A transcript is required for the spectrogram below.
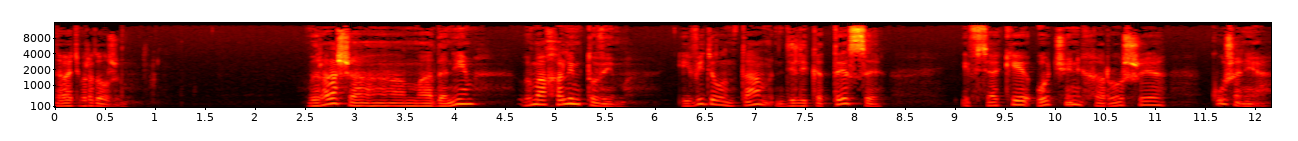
Давайте продолжим. Выраша Маданим Вымахалим Тувим. И видел он там деликатесы и всякие очень хорошие кушания.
